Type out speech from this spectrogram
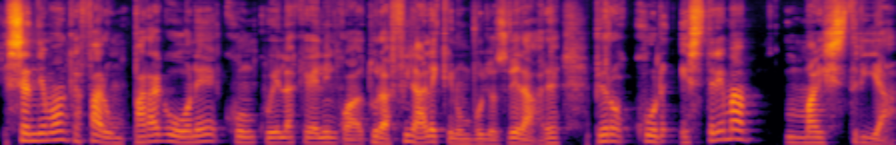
Se andiamo anche a fare un paragone con quella che è l'inquadratura finale che non voglio svelare però con estrema maestria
